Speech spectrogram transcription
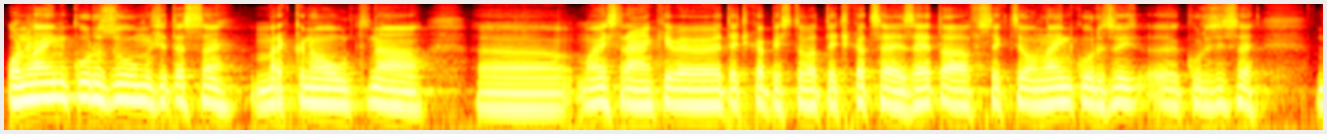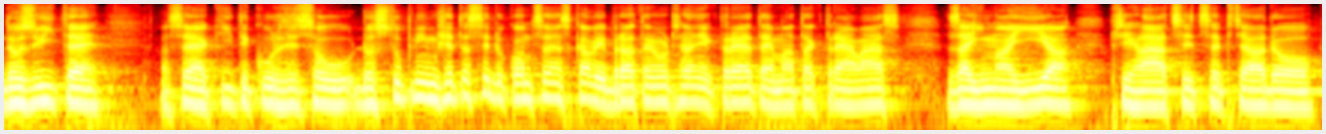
online kurzu, můžete se mrknout na uh, moje stránky www.pistovat.cz a v sekci online kurzy, eh, kurzy se dozvíte, vlastně, jaký ty kurzy jsou dostupný. Můžete si dokonce dneska vybrat jenom třeba některé témata, která vás zajímají a přihlásit se třeba do uh,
